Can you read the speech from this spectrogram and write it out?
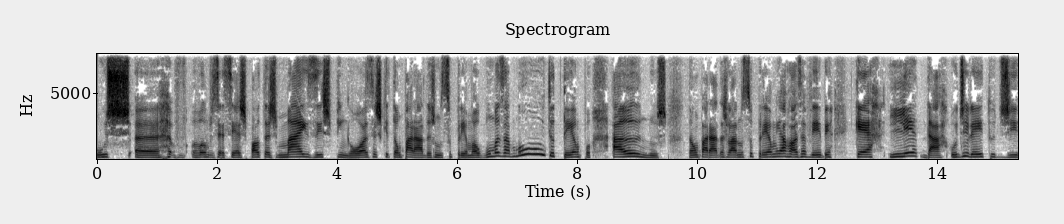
os, uh, vamos dizer assim, as pautas mais espinhosas que estão paradas no Supremo. Algumas há muito tempo, há anos, estão paradas lá no Supremo e a Rosa Weber quer lhe dar o direito de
